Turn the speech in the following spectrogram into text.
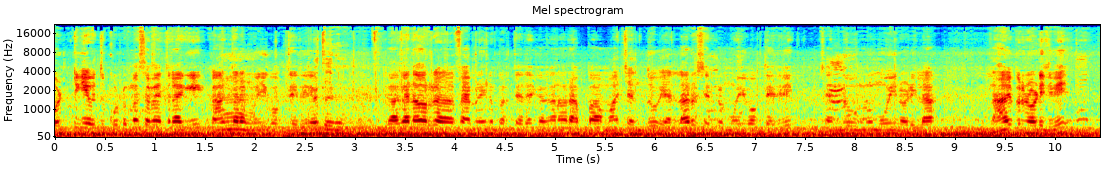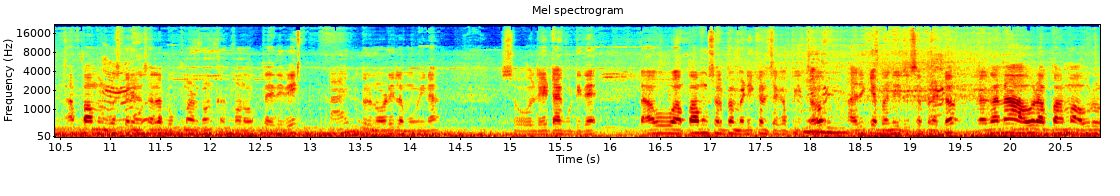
ಒಟ್ಟಿಗೆ ಇವತ್ತು ಕುಟುಂಬ ಸಮೇತರಾಗಿ ಕಾಂತಾರ ಮೂವಿಗೆ ಹೋಗ್ತಾ ಇದೀವಿ ಗಗನ ಅವ್ರ ಫ್ಯಾಮಿಲಿನೂ ಬರ್ತಾ ಇದೆ. ಗಗನ್ ಅವ್ರ ಅಪ್ಪ ಅಮ್ಮ ಚಂದು ಎಲ್ಲರೂ ಸೇರ್ಕೊಂಡು ಮೂವಿಗೆ ಹೋಗ್ತಾ ಇದ್ವಿ ಚಂದು ಮೂವಿ ನೋಡಿಲ್ಲ. ನಾವಿಬ್ರು ನೋಡಿದ್ವಿ ಅಪ್ಪ ಅಮ್ಮನಿಗೋಸ್ಕರ ಒಂದ್ಸಲ ಬುಕ್ ಮಾಡ್ಕೊಂಡು ಕರ್ಕೊಂಡು ಹೋಗ್ತಾ ಇದೀವಿ ಇಬ್ರು ನೋಡಿಲ್ಲ ಮೂವಿನ. ಸೊ ಲೇಟ್ ಆಗಿಬಿಟ್ಟಿದೆ. ನಾವು ಅಪ್ಪ ಅಮ್ಮಗೆ ಸ್ವಲ್ಪ ಮೆಡಿಕಲ್ ಚೆಕಪ್ ಇತ್ತು. ಅದಕ್ಕೆ ಬಂದಿದ್ವಿ ಸಪ್ರೇಟು ಗಗನ ಅವ್ರ ಅಪ್ಪ ಅಮ್ಮ ಅವರು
